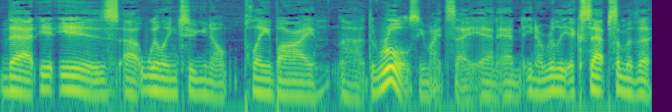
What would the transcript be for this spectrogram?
that it is uh, willing to you know play by uh, the rules, you might say, and and you know really accept some of the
